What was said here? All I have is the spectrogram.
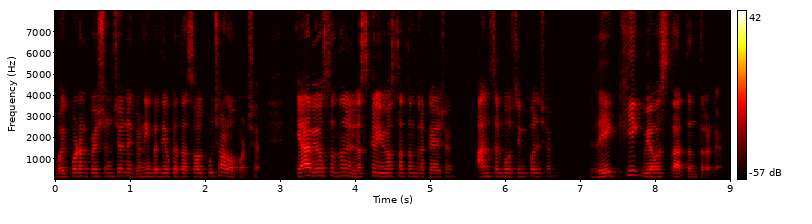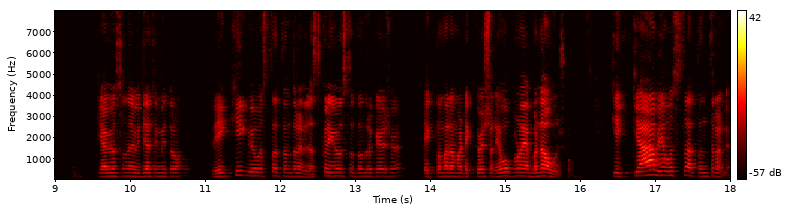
બહુ ઇમ્પોર્ટન્ટ ક્વેશ્ચન છે અને ઘણી બધી વખત આ સવાલ પૂછાણો પણ છે. કયા વ્યવસ્થા તંત્રને લશ્કરી વ્યવસ્થા તંત્ર કહે છે? આન્સર બહુ સિમ્પલ છે. રેખિક વ્યવસ્થા તંત્રને કયા વ્યવસ્થા વિદ્યાર્થી મિત્રો? રેખિક વ્યવસ્થા તંત્રને લશ્કરી વ્યવસ્થા તંત્ર કહે છે. એક તમારા માટે ક્વેશ્ચન એવો પણ બનાવું છું કે કયા વ્યવસ્થા તંત્રને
